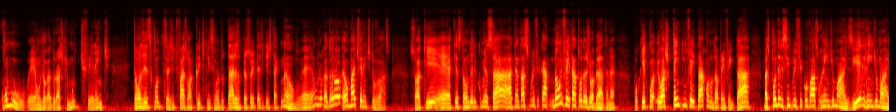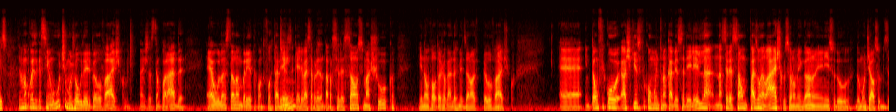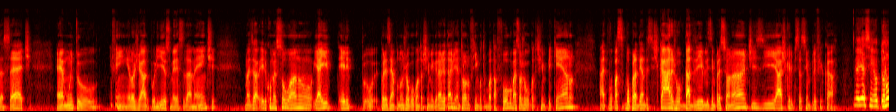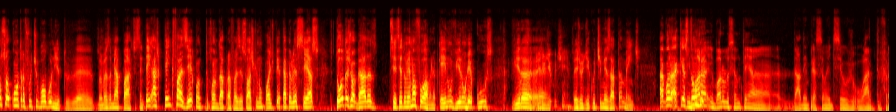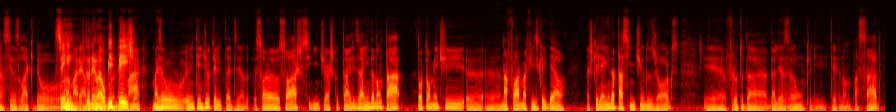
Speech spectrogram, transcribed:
como é um jogador, acho que muito diferente. Então, às vezes, quando a gente faz uma crítica em cima do Thales, a pessoa entende que a gente tá. Não, é, é um jogador, é o mais diferente do Vasco. Só que é a questão dele começar a tentar simplificar, não enfeitar toda a jogada, né? Porque eu acho que tem que enfeitar quando dá para enfeitar, mas quando ele simplifica, o Vasco rende mais. E ele rende mais. Tem uma coisa que, assim, o último jogo dele pelo Vasco, antes dessa temporada, é o lance da Lambreta contra o Fortaleza. Sim. Que ele vai se apresentar para a seleção, se machuca e não volta a jogar em 2019 pelo Vasco. É, então ficou. Acho que isso ficou muito na cabeça dele. Ele na, na seleção faz um elástico, se eu não me engano, no início do, do Mundial Sub-17. É muito, enfim, elogiado por isso, merecidamente. Mas ele começou o ano. E aí, ele, por exemplo, não jogou contra time grande, até entrou no fim contra o Botafogo, mas só jogou contra time pequeno. Aí vou, vou para dentro desses caras, vou dar dribles impressionantes e acho que ele precisa simplificar. E assim, eu, eu não sou contra futebol bonito, é, pelo menos da minha parte. Assim, tem, acho que tem que fazer quando, quando dá para fazer, só acho que não pode pecar pelo excesso. Toda jogada ser da mesma forma, né? Porque aí não vira um recurso, vira. Não, prejudica é, o time. Prejudica o time, exatamente. Agora, a questão. Embora, do... embora o Luciano tenha dado a impressão aí de ser o, o árbitro francês lá que deu Sim, amarelo. Do Neymar, o Bipeixa. Mas eu, eu entendi o que ele está dizendo. Eu só, eu só acho o seguinte: eu acho que o Thales ainda não está totalmente uh, uh, na forma física ideal. Acho que ele ainda está sentindo os jogos, é, fruto da, da lesão que ele teve no ano passado.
